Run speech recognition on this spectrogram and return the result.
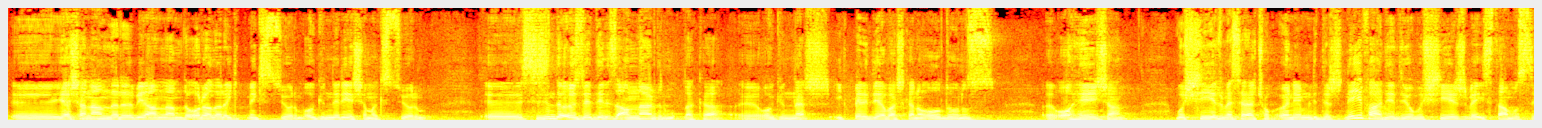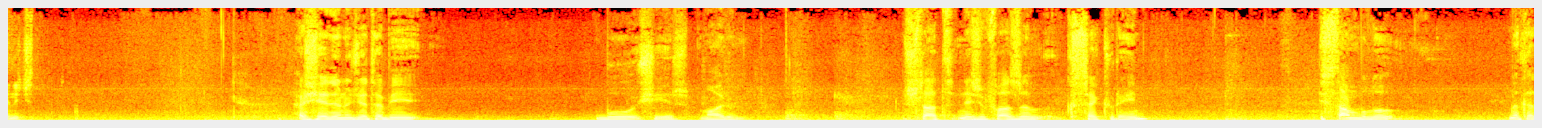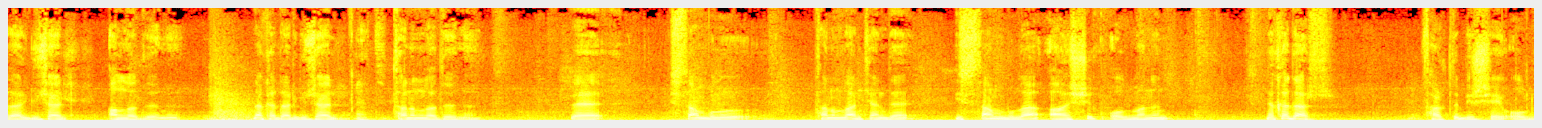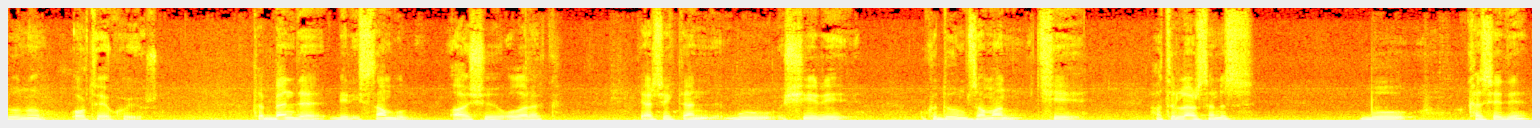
e, yaşananları bir anlamda oralara gitmek istiyorum. O günleri yaşamak istiyorum. E, sizin de özlediğiniz anlardır mutlaka e, o günler. İlk belediye başkanı olduğunuz e, o heyecan. Bu şiir mesela çok önemlidir. Ne ifade ediyor bu şiir ve İstanbul sizin için? Her şeyden önce tabii bu şiir malum Üstad Necip Fazıl Kısaküre'in İstanbul'u ne kadar güzel anladığını, ne kadar güzel evet. tanımladığını ve İstanbul'u tanımlarken de İstanbul'a aşık olmanın ne kadar farklı bir şey olduğunu ortaya koyuyor. Tabi ben de bir İstanbul aşığı olarak gerçekten bu şiiri okuduğum zaman ki hatırlarsanız bu kaseti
